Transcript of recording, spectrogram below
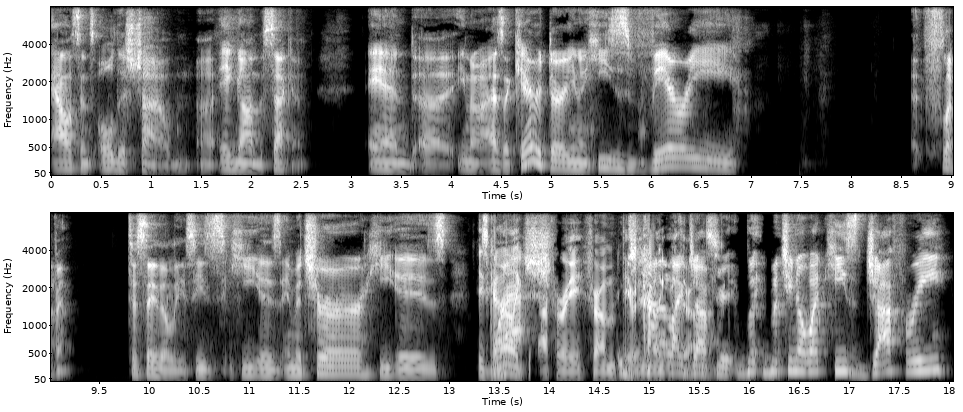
Allison's oldest child, uh, Aegon Second, and uh, you know, as a character, you know, he's very flippant, to say the least. He's he is immature. He is He's kind of like. Joffrey from the original. kind of like. Joffrey, but but you know what? He's Joffrey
